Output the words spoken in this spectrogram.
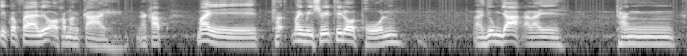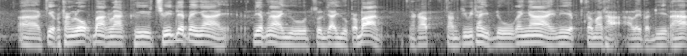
จิบกาแฟหรือออกกำลังกายนะครับ ไม่ไม่มีชีวิตที่โลดโผนยุ่งยากอะไรทางเกี่ยวกับทางโลกมากนะคือชีวิตเรียบง่ายเรียบง่ายอยู่ส่วนใหญ่อยู่กับบ้านนะครับทำชีวิตให้ดูง่ายๆเรียบสมถะอะไรแบบนี้นะฮะ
